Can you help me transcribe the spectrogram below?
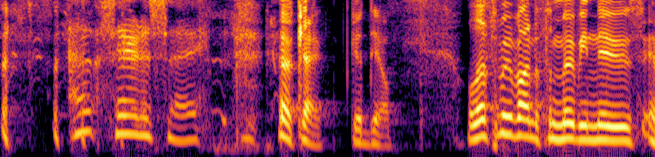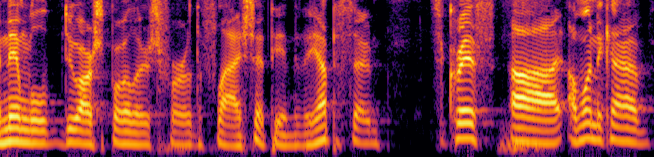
Uh, fair to say. okay, good deal. Well, let's move on to some movie news, and then we'll do our spoilers for The Flash at the end of the episode. So, Chris, uh, I want to kind of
